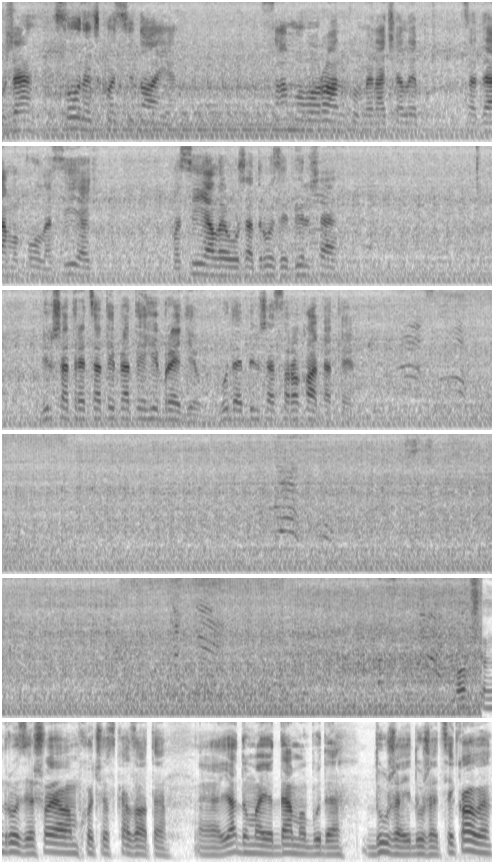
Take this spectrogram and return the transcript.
Уже сонечко сідає. З самого ранку ми почали це демо поле сіяти. Посіяли вже, друзі, більше, більше 35 гібридів. Буде більше 45. В общем, друзі, що я вам хочу сказати. Е, Я думаю, демо буде дуже і дуже цікаве,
